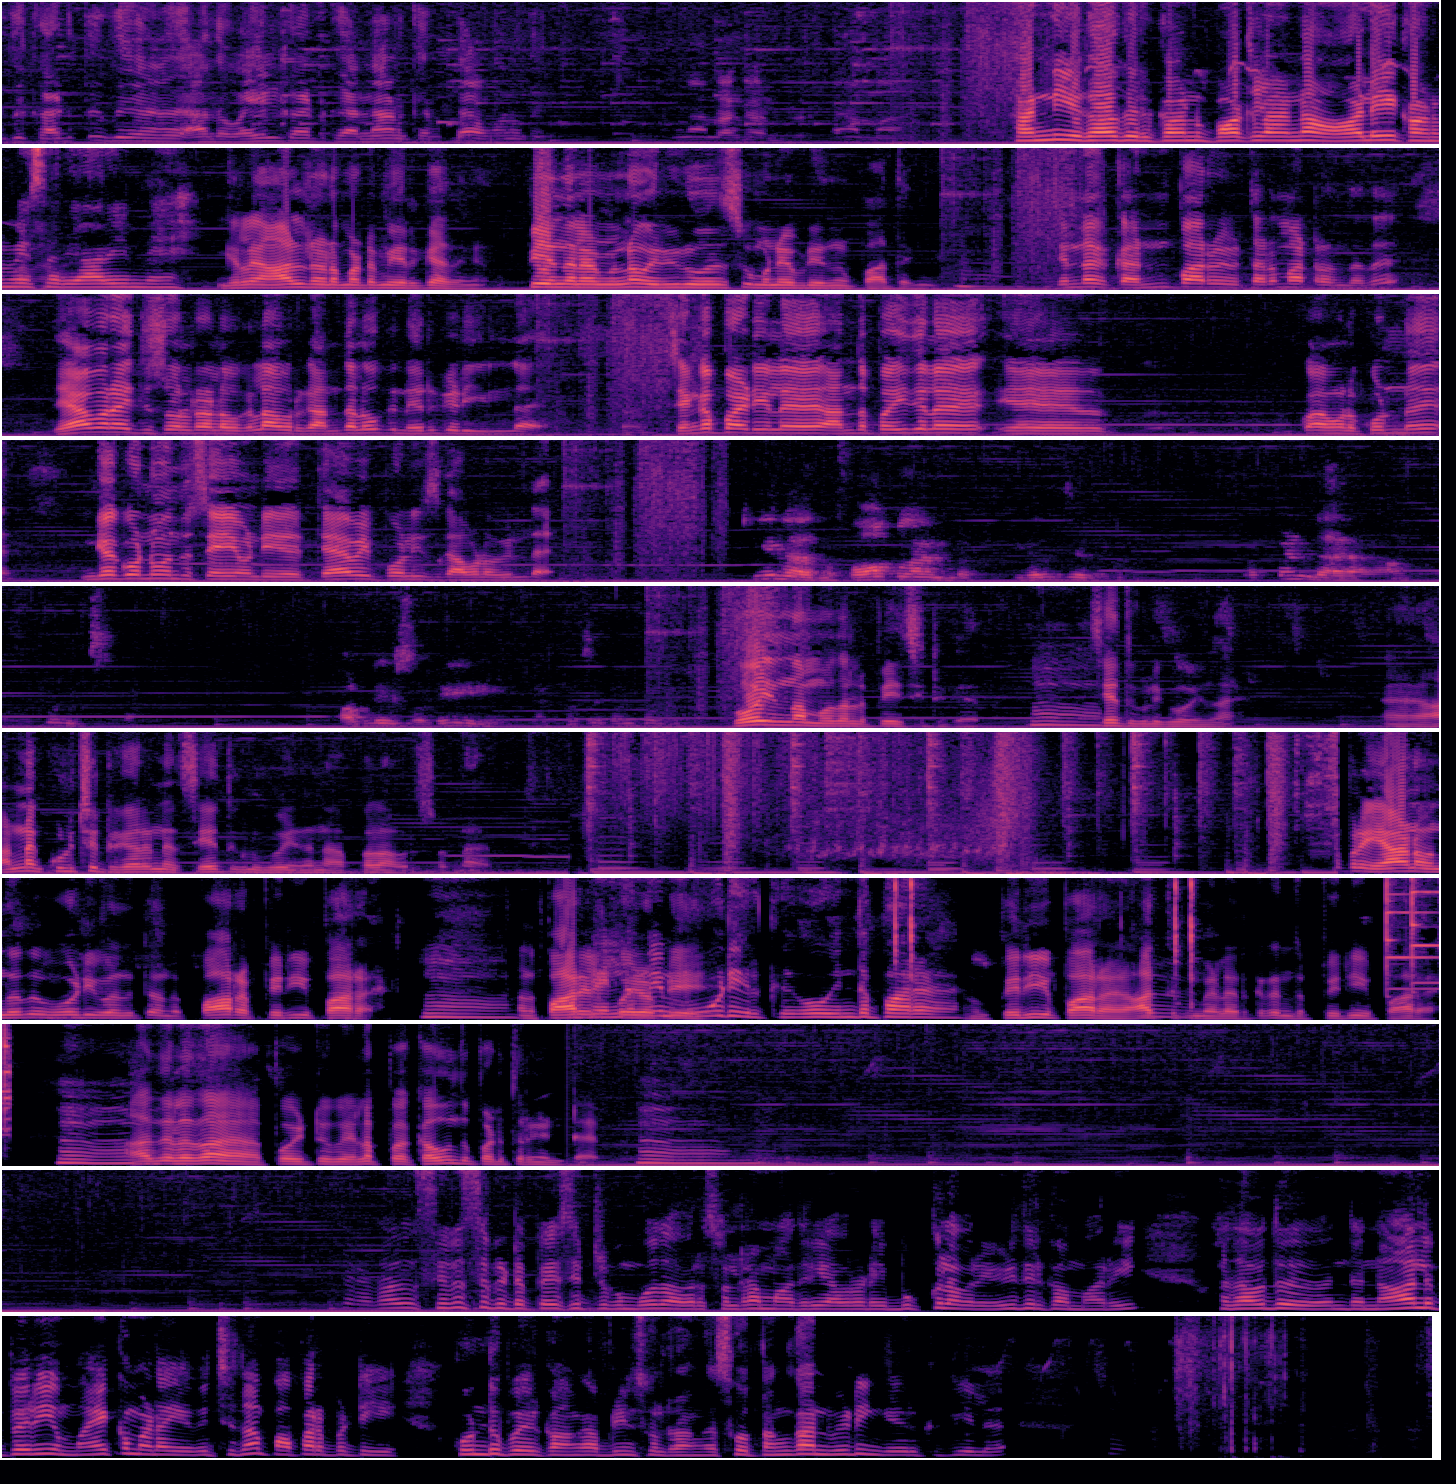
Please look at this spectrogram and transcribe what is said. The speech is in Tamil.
இதுக்கு அடுத்தது அந்த வயல் காட்டுக்கு அண்ணானுக்கிறது அவனுது. ஆமாம் தண்ணி ஏதாவது இருக்கான்னு பார்க்கலான்னா ஆளே காணுமே சார் யாரையுமே. இங்கெல்லாம் ஆள் நடமாட்டமே இருக்காதுங்க. இப்போ இந்த நிலமெல்லாம் ஒரு இருபது வருஷம் முன்னே எப்படி இருந்து பார்த்துங்க சின்ன கண் பார்வை தடுமாற்றம் இருந்தது. தேவராஜ் சொல்கிற அளவுக்குலாம் அவருக்கு அந்த அளவுக்கு நெருக்கடி இல்லை. செங்கப்பாடியில் அந்த பகுதியில் அவங்கள கொண்டு இங்கே கொண்டு வந்து செய்ய வேண்டிய தேவை போலீஸுக்கு அவ்வளோ இல்லை. கீழே அந்த ஃபாக்லாண்ட் வெப்பன் அப்படின்னு சொல்லி கோவிந்த் தான் முதல்ல பேசிட்டு இருக்காரு. சேத்துக்குழி கோவிந்தன் அண்ணன் குளிச்சுட்டு இருக்காரு. நான் சேத்துக்குழி கோவிந்தன் அப்போ தான் அவர் சொன்னார். அப்புறம் யானை வந்தது ஓடி வந்துட்டு அந்த பாறை பெரிய பாறை. அந்த பாறையில் போய் அப்படியே மூடி இருக்கு. ஓ இந்த பாறை. பெரிய பாறை ஆத்துக்கு மேல இருக்கிற இந்த பெரிய பாறை. அதுல தான் போயிட்டு எல்லாம் கவுந்து படுத்துருங்கன்ட்டார் அதாவது சிவசு கிட்ட பேசிட்டு இருக்கும்போது அவர் சொல்ற மாதிரி அவருடைய புக்கில் அவர் எழுதியிருக்க மாதிரி அதாவது இந்த நாலு பெரிய மயக்கமடையை வச்சு தான் பாப்பாரப்பட்டி கொண்டு போயிருக்காங்க அப்படின்னு சொல்றாங்க. ஸோ தங்கான் வீடு இங்கே இருக்கு கீழே.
